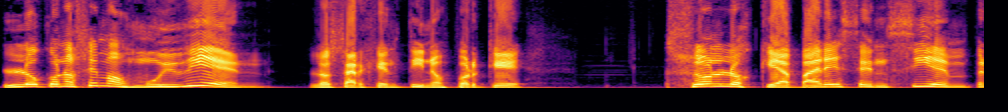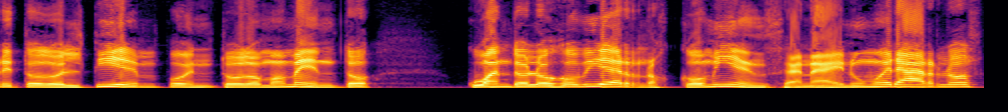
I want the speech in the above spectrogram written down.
lo conocemos muy bien los argentinos porque son los que aparecen siempre, todo el tiempo, en todo momento, cuando los gobiernos comienzan a enumerarlos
